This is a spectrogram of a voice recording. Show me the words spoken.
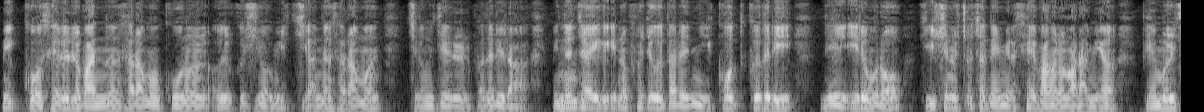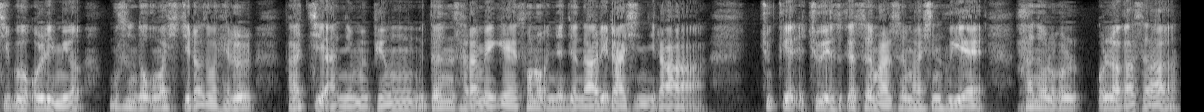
믿고 세례를 받는 사람은 구원을 얻을 것이요 믿지 않는 사람은 정죄를 받으리라. 믿는 자에게 이런 표적을 따르니 곧 그들이 내 이름으로 귀신을 쫓아내며 새 방언을 말하며 뱀을 집어 올리며 무슨 녹음하시지라도 해를 받지 않으면 병든 사람에게 손을 얹은지 나리라 하시니라. 주께, 주 예수께서 말씀하신 후에 하늘을 올라가사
